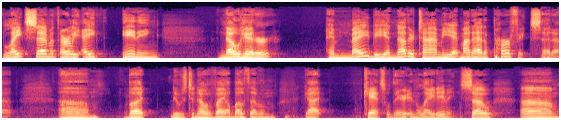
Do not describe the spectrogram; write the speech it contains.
late seventh, early eighth inning, no hitter, and maybe another time he might have had a perfect setup. Um, but it was to no avail. Both of them got canceled there in the late innings. So, um,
